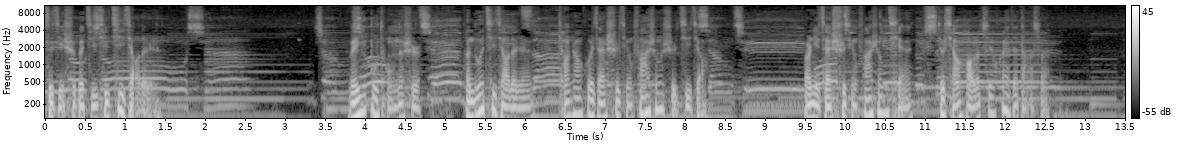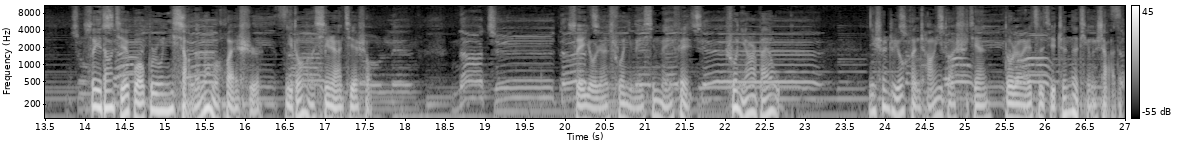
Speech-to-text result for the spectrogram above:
自己是个极其计较的人。唯一不同的是，很多计较的人常常会在事情发生时计较，而你在事情发生前就想好了最坏的打算。所以当结果不如你想的那么坏时，你都能欣然接受。所以有人说你没心没肺，说你二百五，你甚至有很长一段时间都认为自己真的挺傻的。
